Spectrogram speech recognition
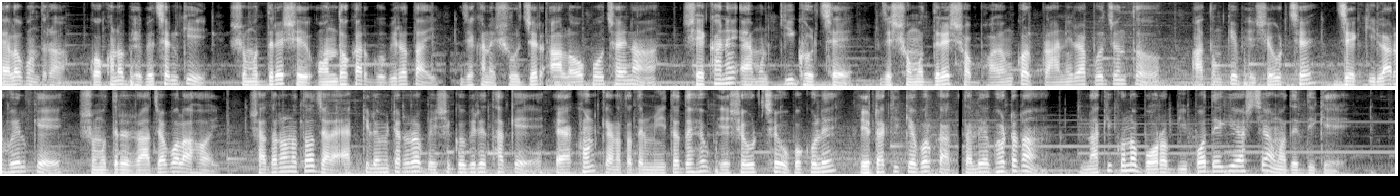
Hello বন্ধুরা, কখনো ভেবেছেন কি সমুদ্রের সেই অন্ধকার গভীরতায় যেখানে সূর্যের আলোও পৌঁছায় না, সেখানে এমন কি ঘটছে যে সমুদ্রের সব ভয়ঙ্কর প্রাণীরা পর্যন্ত আতঙ্কে ভেসে উঠছে? যে কিলার হুয়েলকে সমুদ্রের রাজা বলা হয়, সাধারণত যারা এক কিলোমিটারেরও বেশি গভীরে থাকে, এখন কেন তাদের মৃতদেহ ভেসে উঠছে উপকূলে? এটা কি কেবল কাকতালীয় ঘটনা, নাকি কোনো বড় বিপদ এগিয়ে আসছে আমাদের দিকে?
